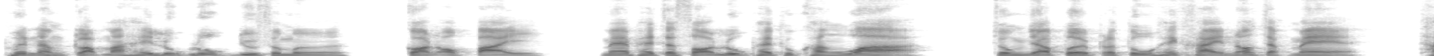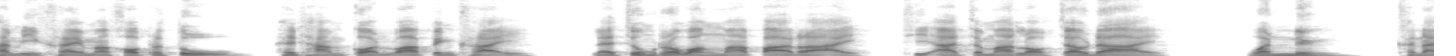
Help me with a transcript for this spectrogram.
เพื่อนำกลับมาให้ลูกๆอยู่เสมอ ก่อนออกไป แม่แพะจะสอนลูกแพะทุกครั้งว่า จงอย่าเปิดประตูให้ใครนอกจากแม่ ถ้ามีใครมาเคาะประตู ให้ถามก่อนว่าเป็นใคร และจงระวังหมาป่าร้าย ที่อาจจะมาหลอกเจ้าได้ วันหนึ่ง ขณะ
